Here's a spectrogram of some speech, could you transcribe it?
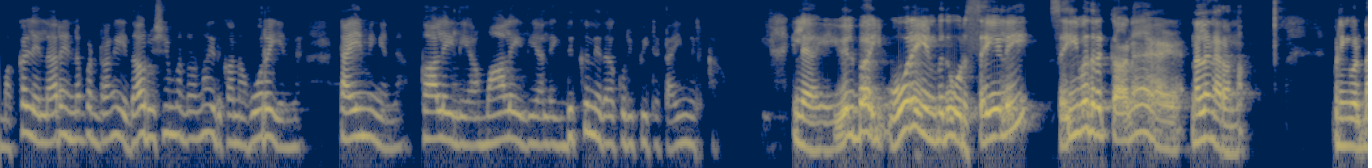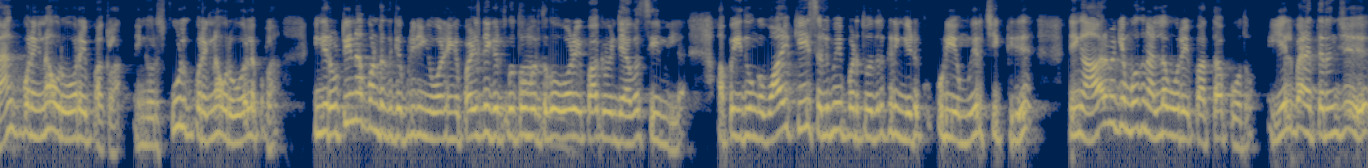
மக்கள் எல்லாரும் என்ன பண்றாங்க? ஏதாவது ஒரு விஷயம் பண்றோம்னா இதுக்கான ஓரை என்ன? டைமிங் என்ன? காலையிலயா மாலையிலயா? இல்ல இதுக்குன்னு ஏதாவது குறிப்பிட்ட டைம் இருக்கா? இல்ல இயல்பா ஓரை என்பது ஒரு செயலை செய்வதற்கான நல்ல நேரம் தான் இப்போ நீங்க ஒரு பேங்க் போறீங்கன்னா ஒரு ஓரை பார்க்கலாம். நீங்க ஒரு ஸ்கூலுக்கு போறீங்கன்னா ஒரு ஓரை பார்க்கலாம். நீங்க ரொட்டீனா பண்றதுக்கு எப்படி நீங்க ஓ- நீங்க பழுத்திக்கிறதுக்கோ தூங்குறதுக்கோ ஓரை பார்க்க வேண்டிய அவசியம் இல்லை. அப்ப இது உங்க வாழ்க்கையை செழுமைப்படுத்துவதற்கு நீங்க எடுக்கக்கூடிய முயற்சிக்கு நீங்க ஆரம்பிக்கும் போது நல்ல ஓரை பார்த்தா போதும். இயல்பா எனக்கு தெரிஞ்சு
